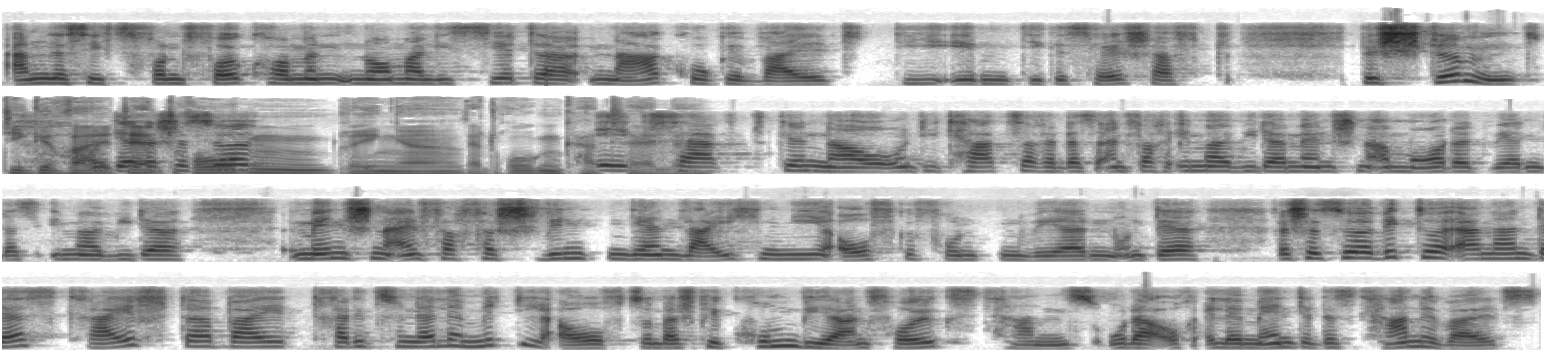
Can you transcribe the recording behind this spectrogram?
angesichts von Volk vollkommen normalisierter Narkogewalt, die eben die Gesellschaft bestimmt. Die Gewalt der, der Drogenbringer, der Drogenkartelle. Exakt, genau. Und die Tatsache, dass einfach immer wieder Menschen ermordet werden, dass immer wieder Menschen einfach verschwinden, deren Leichen nie aufgefunden werden. Und der Regisseur Victor Hernandez greift dabei traditionelle Mittel auf, zum Beispiel Kumbia, ein Volkstanz oder auch Elemente des Karnevals.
